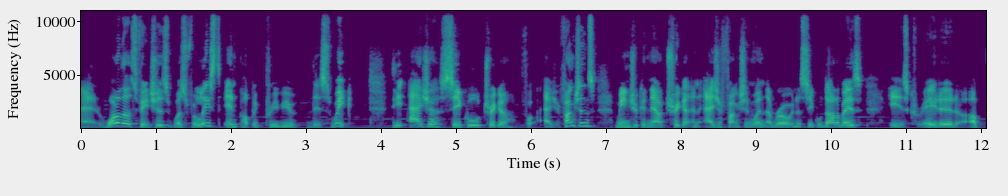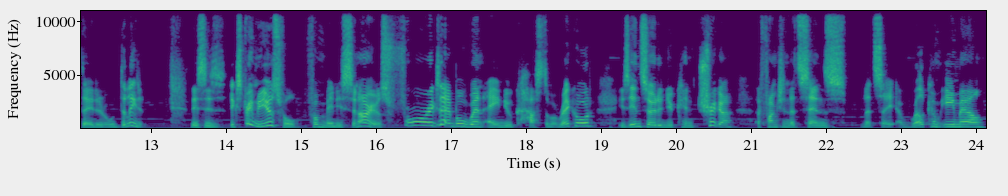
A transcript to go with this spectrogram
And one of those features was released in public preview this week. The Azure SQL trigger for Azure Functions means you can now trigger an Azure function when a row in a SQL database is created, updated, or deleted. This is extremely useful for many scenarios. For example, when a new customer record is inserted, you can trigger a function that sends let's say a welcome email,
